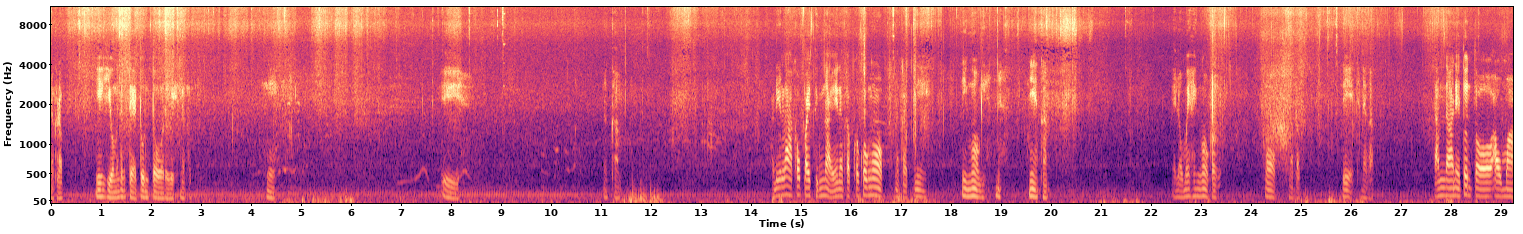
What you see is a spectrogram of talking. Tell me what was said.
นะครับ นี่เหี่ยวมันตั้งแต่ต้นตอเลยนะครับ นี่ เอนะครับ อันนี้ลากเขาไปถึงไหนนะครับเขาก็งอกนะครับนี่นี่งอกเนี่ยนี่ครับไอเราไม่ให้งอกก็งอกนะครับนี่นะครับตามนาเนี่ยต้นตอเอามา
